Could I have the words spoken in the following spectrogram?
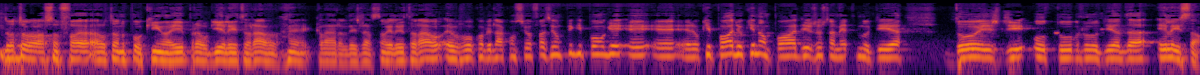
Doutor Orson, faltando um pouquinho aí para o guia eleitoral, é, claro, a legislação eleitoral, eu vou combinar com o senhor fazer um ping-pong, é, é, o que pode e o que não pode, justamente no dia 2 de outubro, no dia da eleição.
